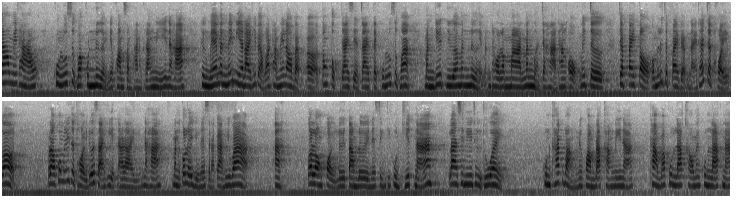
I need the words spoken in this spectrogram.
ก้าวไม่เท้า คุณรู้สึกว่าคุณเหนื่อยในความสัมพันธ์ครั้งนี้นะคะ ถึงแม้มันไม่มีอะไรที่แบบว่าทำให้เราแบบเอ่อต้องตกใจเสียใจ แต่คุณรู้สึกว่ามันยืดเยื้อมันเหนื่อยมันทรมานมันเหมือนจะหาทางออกไม่เจอ จะไปต่อก็ไม่รู้จะไปแบบไหน ถ้าจะถอยก็ เราก็ไม่รู้จะถอยด้วยสาเหตุอะไรนะคะ มันก็เลยอยู่ในสถานการณ์ที่ว่าอะก็ลองปล่อยเลยตามเลยในสิ่งที่คุณคิดนะ ราชินีถือถ้วย คุณคาดหวังในความรักครั้งนี้นะ ถามว่าคุณรักเขาไหมคุณรักนะ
